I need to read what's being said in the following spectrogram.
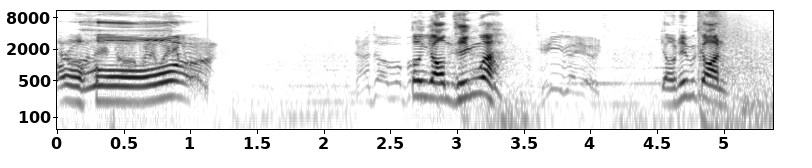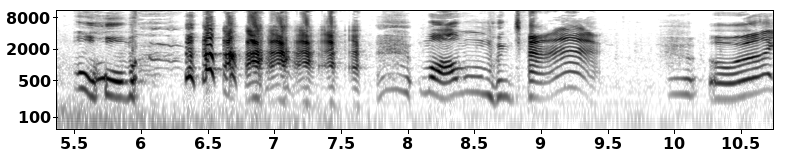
โอ้โห ต้องยอมทิ้งว่ะ ยองที่ไปก่อน โอ้โห หมอมึงช้า โอ้ย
